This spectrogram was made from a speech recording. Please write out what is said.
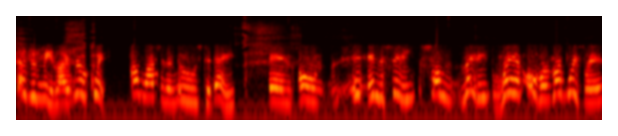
Doesn't mean like real quick. I'm watching the news today, and on in, the city, some lady ran over her boyfriend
